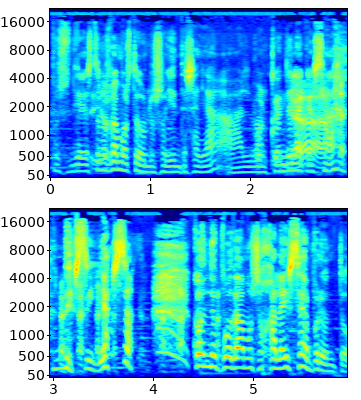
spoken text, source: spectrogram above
Pues ya esto nos vamos todos los oyentes allá, al pues balcón de la casa de Sillasa, cuando podamos, ojalá y sea pronto.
